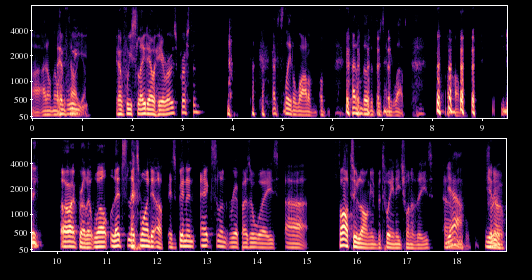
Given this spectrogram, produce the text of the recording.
Uh, I don't know what have to tell we you. have we slayed our heroes preston I've slayed a lot of, of. I don't know that there's any left. Um, All right, brother. Well, let's let's wind it up. It's been an excellent rip as always. Uh far too long in between each one of these. Um, Yeah, you true. know,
